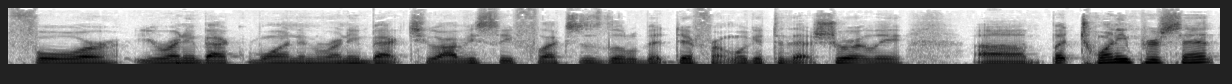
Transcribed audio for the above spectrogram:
for your running back one and running back two obviously flex is a little bit different. We'll get to that shortly. Uh, but twenty percent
